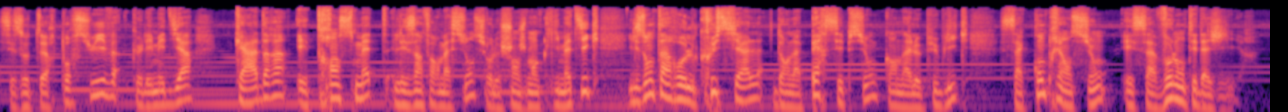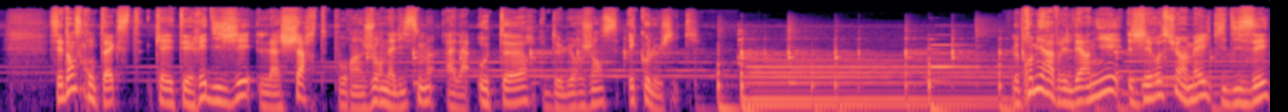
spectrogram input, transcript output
Ces auteurs poursuivent que les médias cadrent et transmettent les informations sur le changement climatique. Ils ont un rôle crucial dans la perception qu'en a le public, sa compréhension et sa volonté d'agir. C'est dans ce contexte qu'a été rédigée la charte pour un journalisme à la hauteur de l'urgence écologique. Le 1er avril dernier, j'ai reçu un mail qui disait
